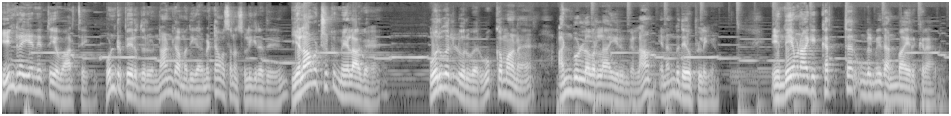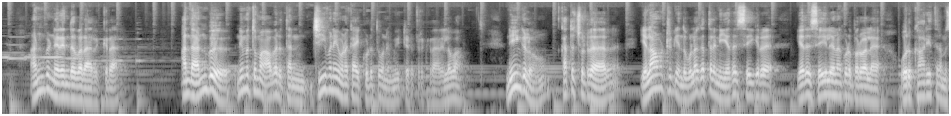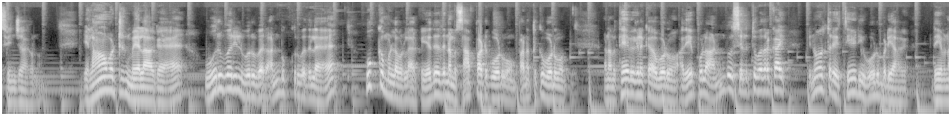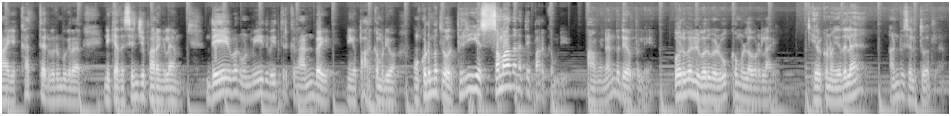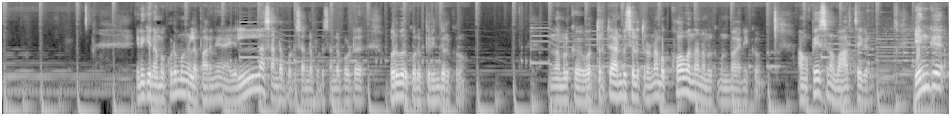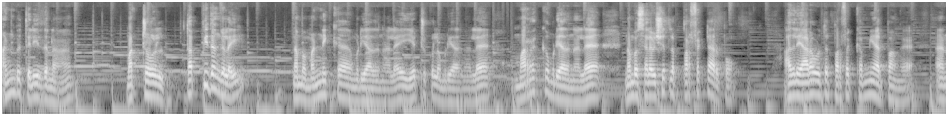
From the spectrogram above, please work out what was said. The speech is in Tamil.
இன்றைய நித்திய வார்த்தை ஒன்று பேருதொரு நான்காம் அதிகாரம் எட்டாம் வசனம் சொல்கிறது எல்லாவற்றுக்கும் மேலாக ஒருவரில் ஒருவர் ஊக்கமான அன்புள்ளவர்களாய் இருங்களாம் என் அன்பு தேவ பிள்ளைகள் என் தேவனாகிய கர்த்தர் உங்கள் மீது அன்பாக இருக்கிறார் அன்பு நிறைந்தவராக இருக்கிறார் அந்த அன்பு நிமித்தமாக அவர் தன் ஜீவனை உனக்காய் கொடுத்து உன்னை மீட்டெடுத்திருக்கிறார் இல்லவா? நீங்களும் கத்த சொல்கிறார் எல்லாவற்றுக்கும் இந்த உலகத்தில் நீ எதை செய்கிற எதை செய்யலைன்னா கூட பரவாயில்ல ஒரு காரியத்தை நம்ம செஞ்சாகணும். எல்லாவற்றின் மேலாக ஒருவரில் ஒருவர் அன்பு கூறுவதில் ஊக்கமுள்ளவர்களாக இருக்கும். எது எது நம்ம சாப்பாட்டுக்கு ஓடுவோம் பணத்துக்கு ஓடுவோம் நம்ம தேவைகளுக்காக ஓடுவோம் அதே போல் அன்பு செலுத்துவதற்காய் இன்னொருத்தரை தேடி ஓடும்படியாக தேவனாகிய கத்தர் விரும்புகிறார். இன்னைக்கு அதை செஞ்சு பாருங்களேன். தேவன் உன் மீது வைத்திருக்கிற அன்பை நீங்கள் பார்க்க முடியும். உன் குடும்பத்தில் ஒரு பெரிய சமாதானத்தை பார்க்க முடியும். அவன் அன்பு தேவப்பிள்ளை ஒருவரில் ஒருவர் ஊக்கமுள்ளவர்களாய் இருக்கணும். எதில்? அன்பு செலுத்துவதில். இன்றைக்கி நம்ம குடும்பங்களில் பாருங்கள் எல்லாம் சண்டை போட்டு சண்டை போட்டு சண்டை போட்டு ஒருவருக்கு ஒரு பிரிந்து இருக்கிறோம். நம்மளுக்கு ஒருத்தர்கிட்ட அன்பு செலுத்துகிறோம்னா நம்ம கோபம் தான் நம்மளுக்கு முன்பாக நிற்கும். அவங்க பேசின வார்த்தைகள் எங்கே அன்பு தெளியுதுன்னா மற்றவர்கள் தப்பிதங்களை நம்ம மன்னிக்க முடியாதனால ஏற்றுக்கொள்ள முடியாதனால மறக்க முடியாதனால நம்ம சில விஷயத்தில் பர்ஃபெக்டாக இருப்போம். அதில் யாரோ ஒருத்தர் பர்ஃபெக்ட் கம்மியாக இருப்பாங்க.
